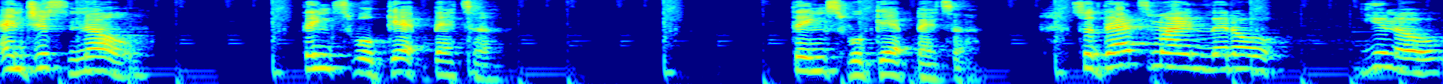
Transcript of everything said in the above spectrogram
and just know things will get better. Things will get better. So that's my little, you know,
